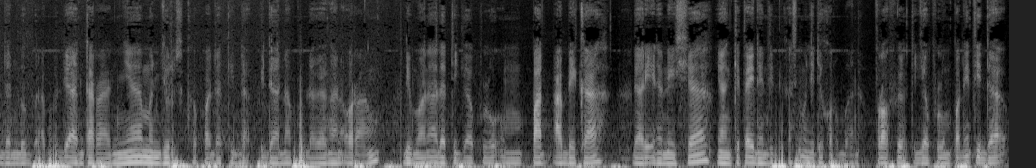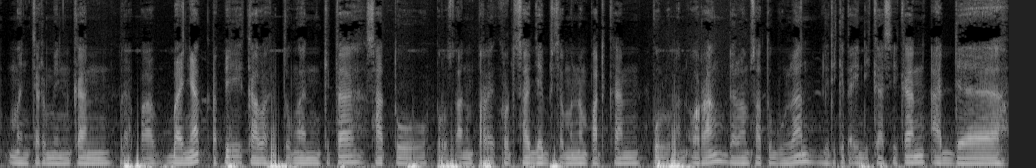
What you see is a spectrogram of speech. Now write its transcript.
dan beberapa di antaranya menjurus kepada tindak pidana perdagangan orang di mana ada 34 ABK dari Indonesia yang kita identifikasi menjadi korban. Profil 34 ini tidak mencerminkan berapa banyak, tapi kalau hitungan kita satu perusahaan perekrut saja bisa menempatkan puluhan orang dalam satu bulan, jadi kita indikasikan ada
